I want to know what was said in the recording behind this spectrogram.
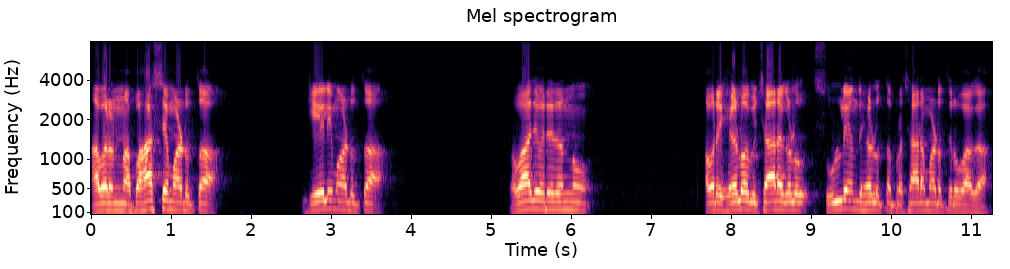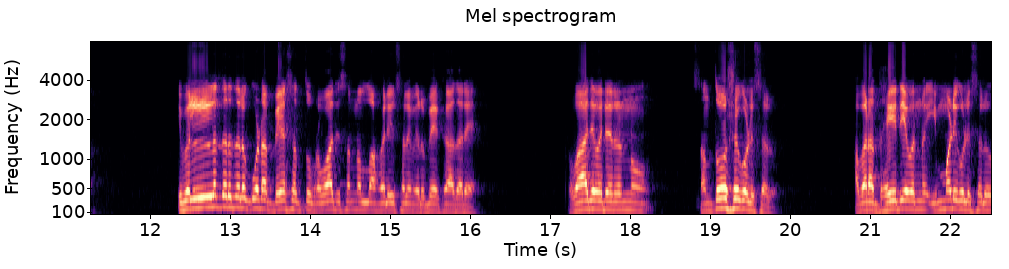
ಅವರನ್ನು ಅಪಹಾಸ್ಯ ಮಾಡುತ್ತಾ, ಗೇಲಿ ಮಾಡುತ್ತಾ ಪ್ರವಾದಿವರ್ಯರನ್ನು ಅವರು ಹೇಳೋ ವಿಚಾರಗಳು ಸುಳ್ಳು ಎಂದು ಹೇಳುತ್ತಾ ಪ್ರಚಾರ ಮಾಡುತ್ತಿರುವಾಗ ಇವೆಲ್ಲದರಿಂದಲೂ ಕೂಡ ಬೇಸತ್ತು ಪ್ರವಾದಿ ಸನ್ನಲ್ಲಾಹು ಅಲೈಹಿ ವಸಲ್ಲಂ ಇರಬೇಕಾದರೆ ಪ್ರವಾದಿವರ್ಯರನ್ನು ಸಂತೋಷಗೊಳಿಸಲು, ಅವರ ಧೈರ್ಯವನ್ನು ಇಮ್ಮಡಿಗೊಳಿಸಲು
